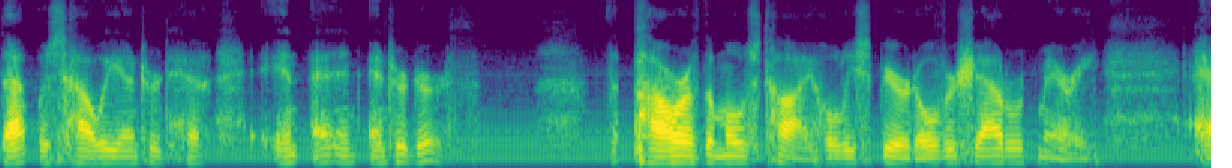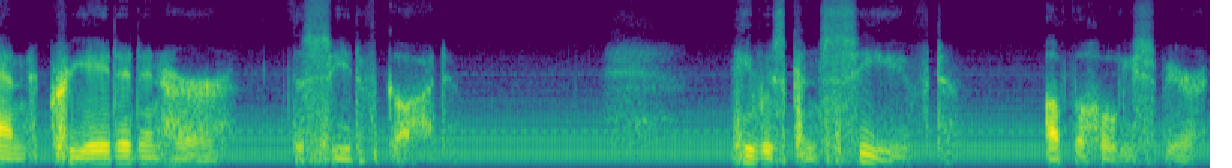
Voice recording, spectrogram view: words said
That was how he entered he- in, entered earth. The power of the Most High, Holy Spirit, overshadowed Mary and created in her the seed of God. He was conceived of the Holy Spirit.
